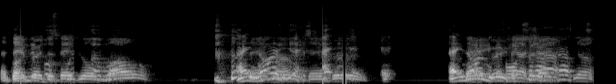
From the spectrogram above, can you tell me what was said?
Attends un peu, peut-être l'autre bord. Hey, Norm! Hey, faut cherche,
